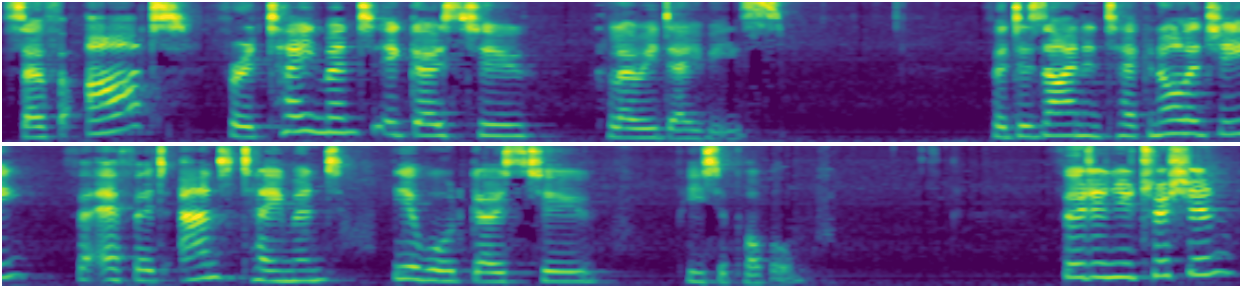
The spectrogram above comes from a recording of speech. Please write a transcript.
So for art, for attainment, it goes to Chloe Davies. For design and technology, for effort and attainment, the award goes to Peter Pobble. Food and nutrition,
